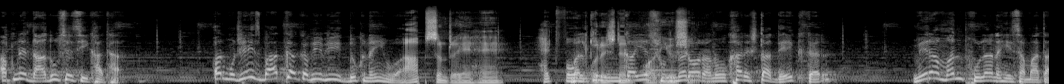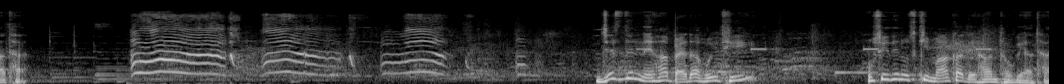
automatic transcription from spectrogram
अपने दादू से सीखा था। और मुझे इस बात का कभी भी दुख नहीं हुआ। आप सुन रहे हैं हेडफोन बल्कि इनका ये सुंदर और अनोखा रिश्ता देखकर मेरा मन फूला नहीं समाता था। जिस दिन नेहा पैदा हुई थी उसी दिन उसकी माँ का देहांत हो गया था।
